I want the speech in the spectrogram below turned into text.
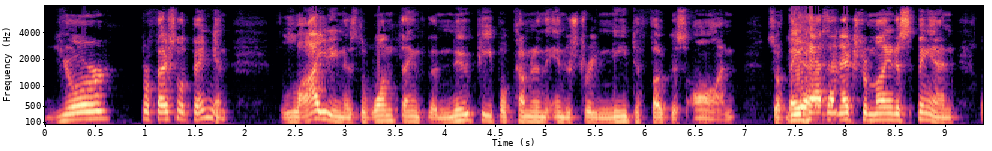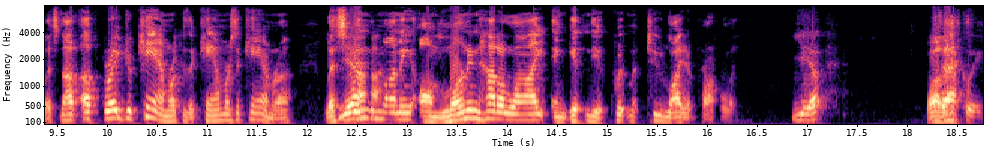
your professional opinion, lighting is the one thing that the new people coming in the industry need to focus on. So, if they Yes. have that extra money to spend, let's not upgrade your camera because the camera's a camera. Let's Yeah. spend the money on learning how to light and getting the equipment to light it properly. Yep, Well, exactly.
